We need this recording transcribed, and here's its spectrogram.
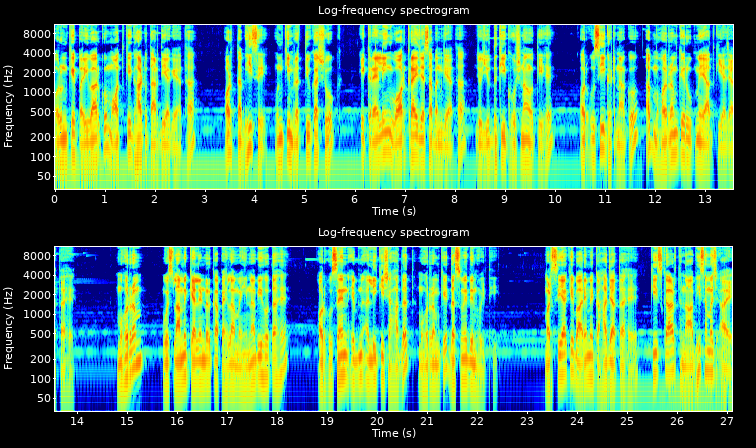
और उनके परिवार को मौत के घाट उतार दिया गया था और तभी से उनकी मृत्यु का शोक एक रैलिंग वॉर क्राई जैसा बन गया था, जो युद्ध की घोषणा होती है और उसी घटना को अब मुहर्रम के रूप में याद किया जाता है। मुहर्रम, वो इस्लामिक कैलेंडर का पहला महीना भी होता है और हुसैन इब्न अली की शहादत मुहर्रम के दसवें दिन हुई थी। मरसिया के बारे में कहा जाता है कि इसका अर्थ ना भी समझ आए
